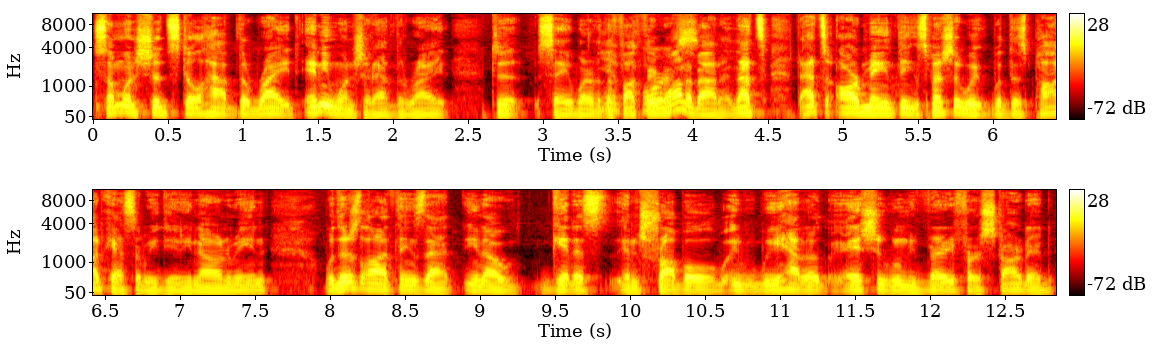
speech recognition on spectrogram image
someone should still have the right. Anyone should have the right to say whatever Yeah, the fuck they want about it. That's that's our main thing, especially with, with this podcast that we do. You know what I mean? Well, there's a lot of things that you know get us in trouble. We, we had an issue when we very first started.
